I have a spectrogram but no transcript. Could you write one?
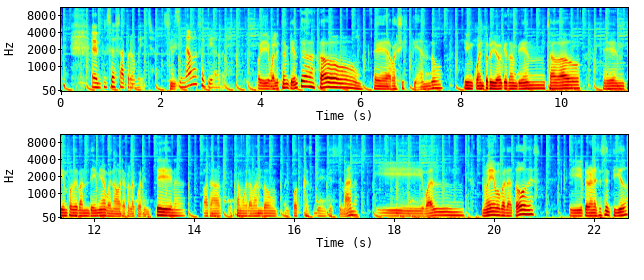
Entonces aprovecha. Sí. Así nada se pierde. Oye, igual este ambiente ha estado eh, resistiendo y encuentro yo que también se ha dado en tiempos de pandemia, bueno, ahora con la cuarentena, ahora estamos grabando el podcast de 10 semanas y igual nuevo para todos, y, pero en ese sentido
